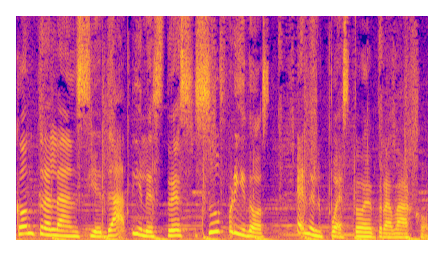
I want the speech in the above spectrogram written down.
contra la ansiedad y el estrés sufridos en el puesto de trabajo.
